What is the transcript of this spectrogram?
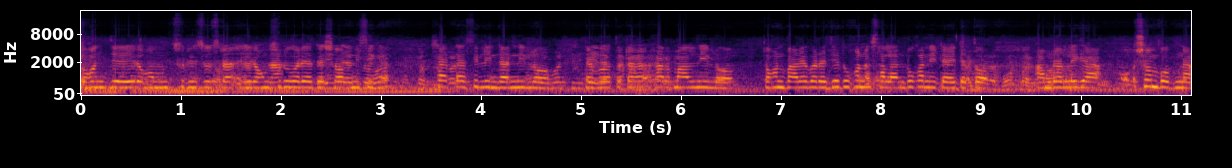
তখন যে এরকম ছুরি চুচরা এরকম শুরু করে এদের সব নিচে সাতটা সিলিন্ডার নিল এরপর অত টাকার মাল নিল। তখন বারে বারে যে দোকানে সালান দোকানিটা এটা তো আমরা লেগা সম্ভব না।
